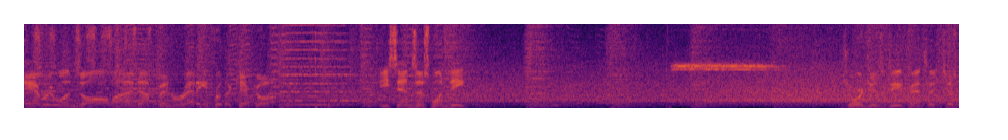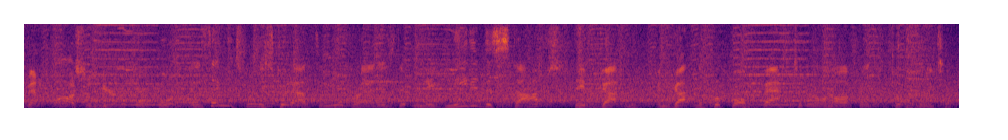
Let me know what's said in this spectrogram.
Everyone's all lined up and ready for the kickoff. He sends this one deep. Georgia's defense has just been awesome here in the fourth quarter. And the thing that's really stood out to me, Brad, is that when they've needed the stops, they've gotten it and gotten the football back to their own offense and took points out.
